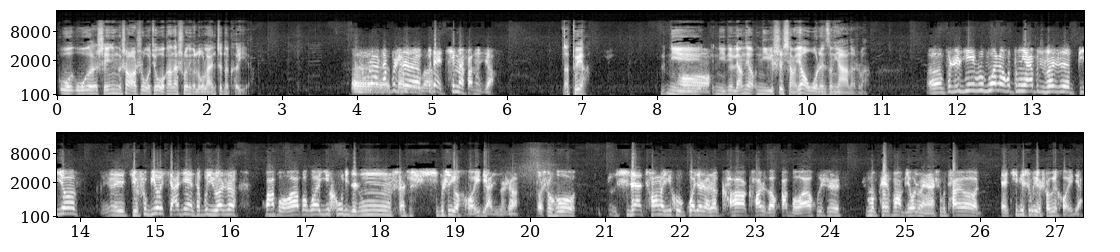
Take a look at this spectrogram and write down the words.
我我谁那个邵老师，我觉得我刚才说那个楼兰真的可以楼兰它不是不带气门发动机啊？对呀、你、哦你这两点你是想要涡轮增压的是吧？呃，不是，因为我那东西不就说是比较呃技术比较先进，它不就说是环保啊，包括以后的这种是是不是要好一点？就是到时候时间长了以后，国家这个卡卡这个环保啊，会是什么排放标准啊？是不是它要代替的是不是要稍微好一点？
